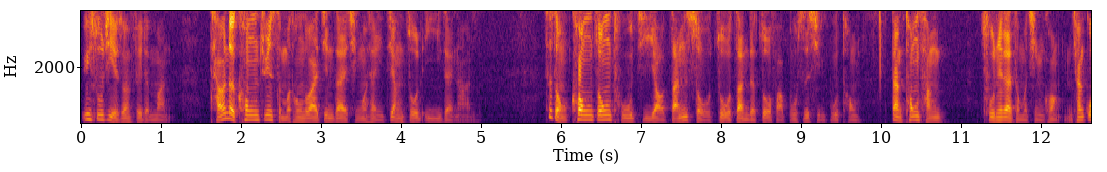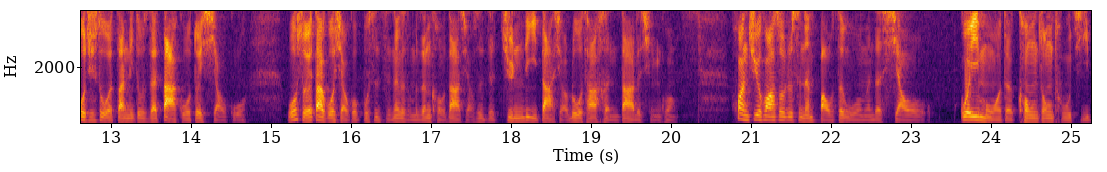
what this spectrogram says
运输机也算飞得慢。台湾的空军什么通都还健在的情况下，你这样做的意义在哪里？这种空中突击要斩首作战的做法不是行不通，但通常出现在什么情况？你看过去所有的战例都是在大国对小国。我所谓大国小国，不是指那个什么人口大小，是指军力大小落差很大的情况。换句话说，就是能保证我们的小规模的空中突击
